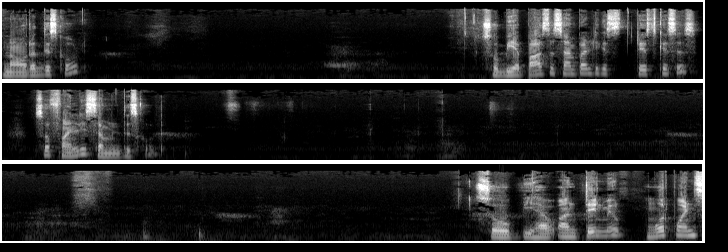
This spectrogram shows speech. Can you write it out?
Now run this code. So we have passed the sample test cases. So finally submit this code so we have earned 10 more, more points.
